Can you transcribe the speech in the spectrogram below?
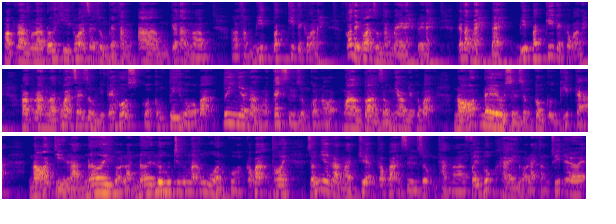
hoặc rằng là đôi khi các bạn sẽ dùng cái thằng à, cái thằng uh, thằng Bitbucket đây các bạn này. Có thể các bạn dùng thằng này này đây này. Cái thằng này đây bit bucket đây các bạn này. Hoặc rằng là các bạn sẽ dùng những cái host của công ty của các bạn. Tuy nhiên rằng là cách sử dụng của nó hoàn toàn giống nhau nha các bạn. Nó đều sử dụng công cụ Git cả nó chỉ là nơi, gọi là nơi lưu trữ mã nguồn của các bạn thôi. Giống như rằng là chuyện các bạn sử dụng thằng à, Facebook hay gọi là thằng Twitter ấy,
